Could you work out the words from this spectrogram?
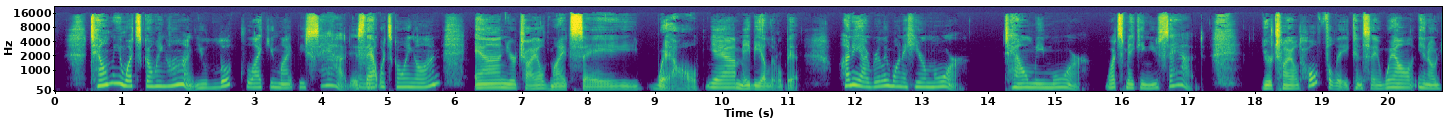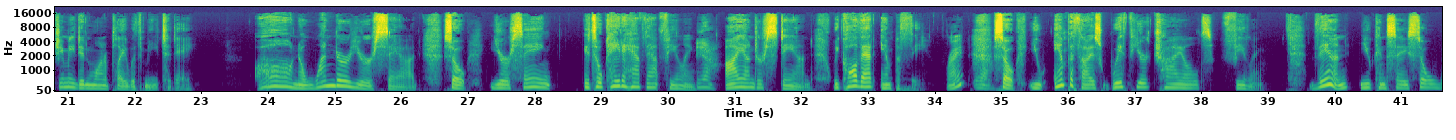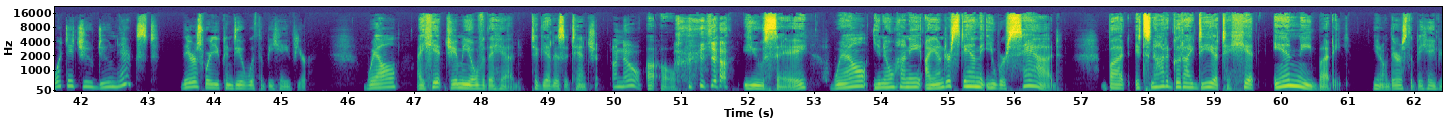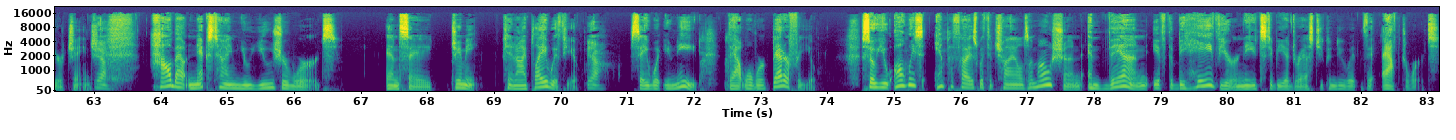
Tell me what's going on. You look like you might be sad. Is mm. that what's going on? And your child might say, Well, yeah, maybe a little bit. Honey, I really want to hear more. Tell me more. What's making you sad? Your child hopefully can say, Well, you know, Jimmy didn't want to play with me today. Oh, no wonder you're sad. So you're saying it's okay to have that feeling. Yeah. I understand. We call that empathy, right? Yeah. So you empathize with your child's feeling. Then you can say, So, what did you do next? There's where you can deal with the behavior. Well, I hit Jimmy over the head to get his attention. Oh, no. Uh oh. yeah. You say, Well, you know, honey, I understand that you were sad, but it's not a good idea to hit anybody. You know, there's the behavior change. Yeah. How about next time you use your words and say, Jimmy, can I play with you? Yeah. Say what you need. That will work better for you. So you always empathize with the child's emotion. And then if the behavior needs to be addressed, you can do it afterwards.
